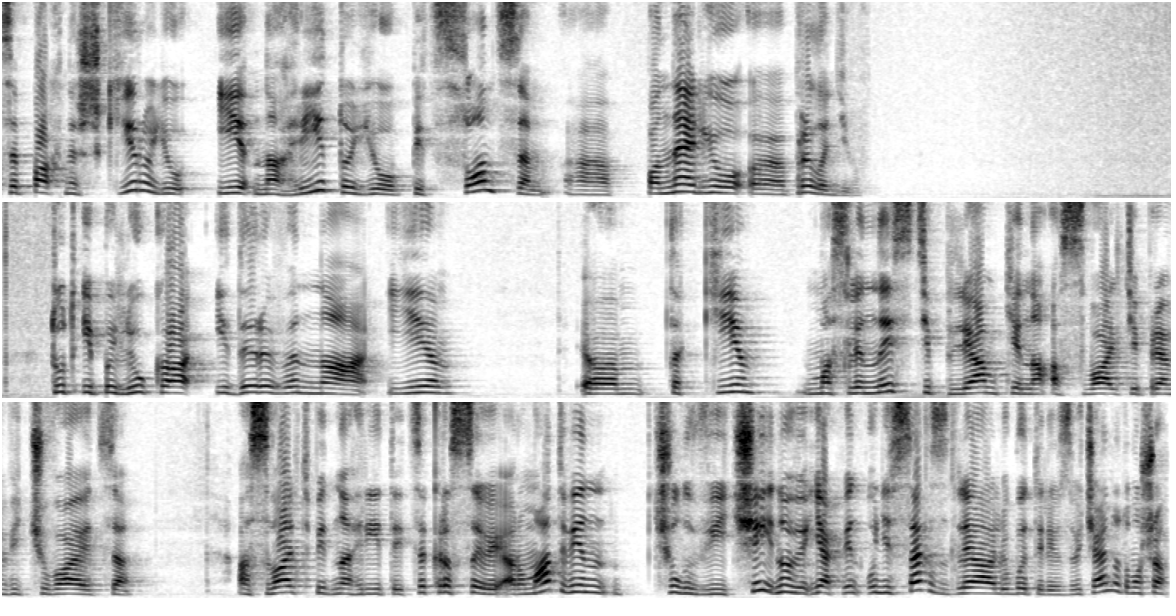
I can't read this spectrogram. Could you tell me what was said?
Це пахне шкірою і нагрітою під сонцем е, панелью е, приладів. Тут і пилюка, і деревина, і е, такі маслянисті плямки на асфальті прям відчуваються. Асфальт піднагрітий. Це красивий аромат, він чоловічий. Ну, як він унісекс для любителів, звичайно, тому що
